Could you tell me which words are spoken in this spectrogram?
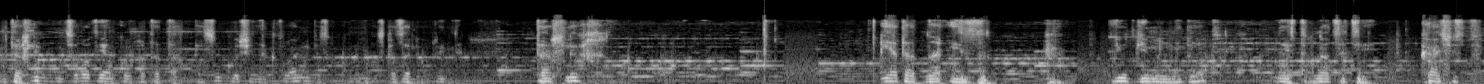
отошли к Мецурот Ямку Батата. Посук очень актуальный, поскольку мы ему сказали во время Ташлих. И это одна из Юд Гимель Медот, одна из 13 качеств,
